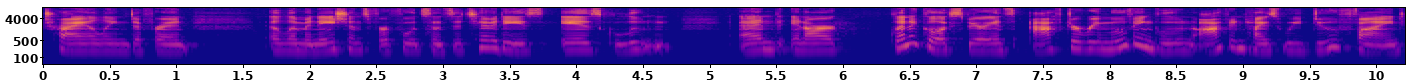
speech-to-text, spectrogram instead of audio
trialing different eliminations for food sensitivities is gluten. And in our clinical experience, after removing gluten, oftentimes we do find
